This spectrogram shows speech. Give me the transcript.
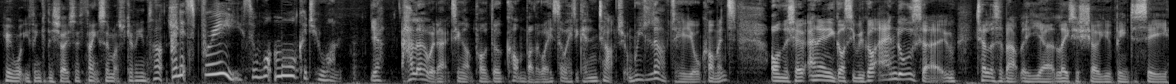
hearing what you think of the show, so thanks so much for getting in touch. And it's free. So what more could you want? Yeah, hello at actinguppod.com, by the way, is the way to get in touch. And we love to hear your comments on the show and any gossip we've got. And also tell us about the uh, latest show you've been to see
